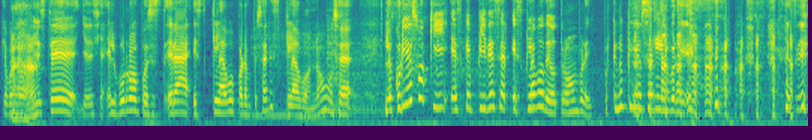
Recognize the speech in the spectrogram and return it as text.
que bueno, Ajá. este, yo decía, el burro pues era esclavo, para empezar esclavo, ¿no? O sea, lo curioso aquí es que pide ser esclavo de otro hombre. ¿Por qué no pidió ser libre? sí,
